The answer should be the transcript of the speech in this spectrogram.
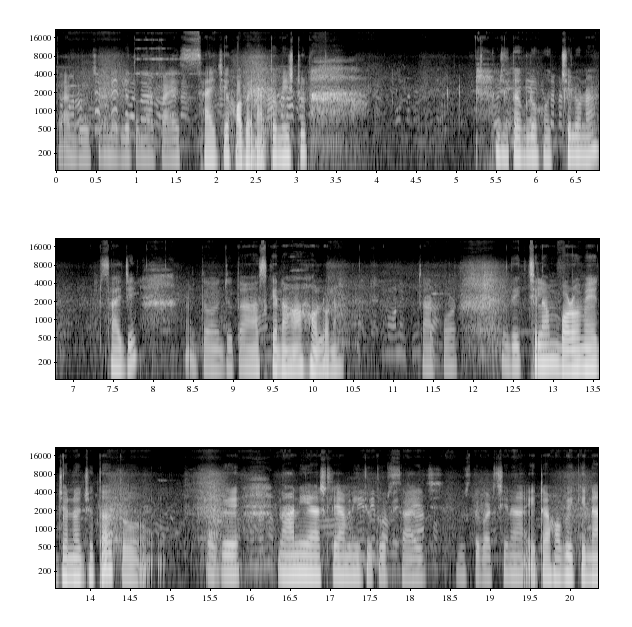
তো আমি বলছিলাম, এগুলো তোমার পায়ের সাইজে হবে না। তো মিষ্টুর জুতাগুলো হচ্ছিল না সাইজে, তো জুতা আজকে না হলো না। তারপর দেখছিলাম বড় মেয়ের জন্য জুতা, তো ওকে না নিয়ে আসলে আমি জুতোর সাইজ বুঝতে পারছি না এটা হবে কি না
